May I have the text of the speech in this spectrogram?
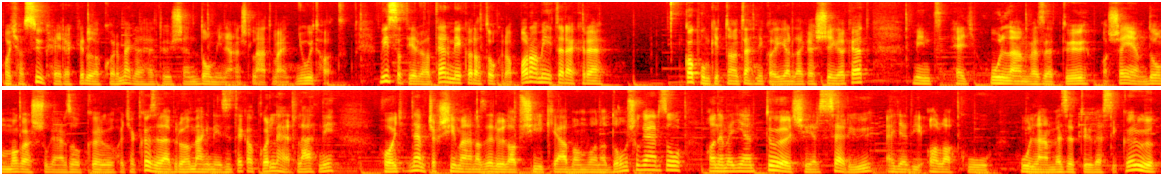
hogyha szűk helyre kerül, akkor meglehetősen domináns látványt nyújthat. Visszatérve a termékadatokra, paraméterekre, kapunk itt a technikai érdekességeket, mint egy hullámvezető a sejem dom magas sugárzó körül. Hogyha közelebbről megnézitek, akkor lehet látni, hogy nem csak simán az előlap síkjában van a domsugárzó, hanem egy ilyen töltsérszerű, egyedi alakú hullámvezető veszi körül,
